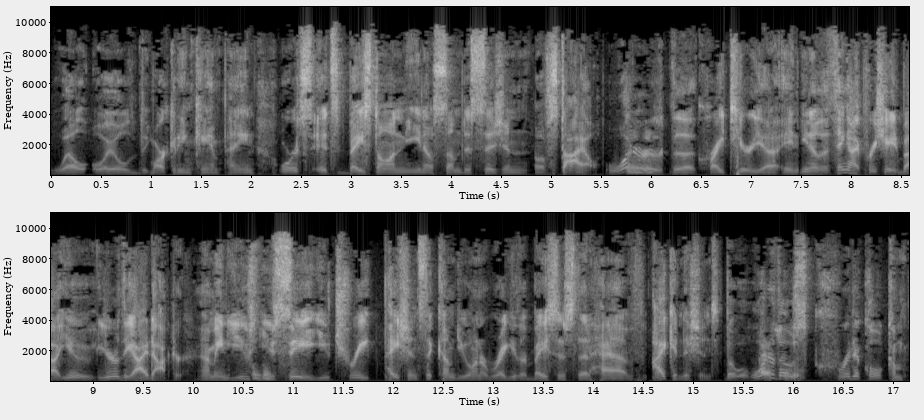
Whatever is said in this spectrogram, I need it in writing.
well oiled marketing campaign, or it's it's based on you know some decision of style. What mm-hmm. are the criteria? And you know the thing I appreciate about you, you're the eye doctor. I mean, you mm-hmm. you see, you treat patients that come to you on a regular basis that have eye conditions. But what Absolutely. are those critical components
